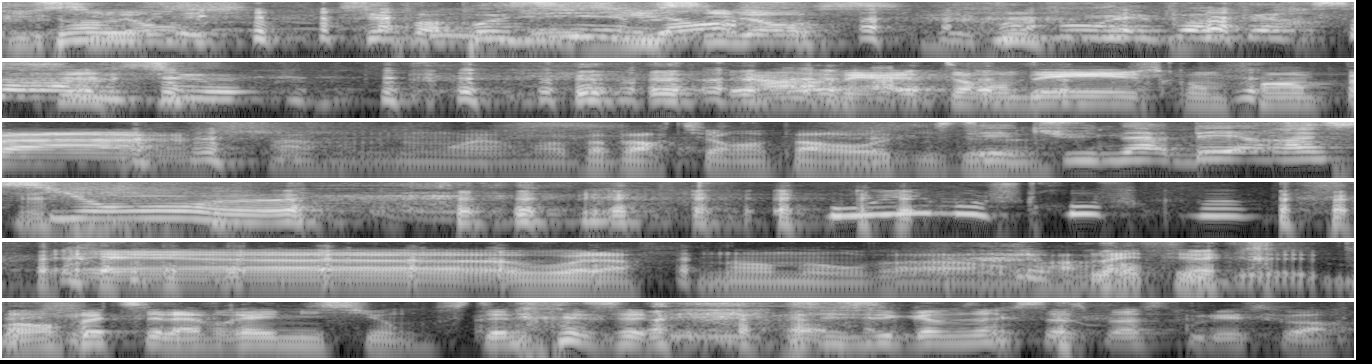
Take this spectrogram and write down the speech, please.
Du silence. c'est- pas Du possible silence. Vous pouvez pas faire ça, monsieur Non, mais attendez, je comprends pas. Ah, non, on va pas partir en parodie. de- C'est une aberration euh. Oui, moi je trouve que. Et euh, voilà. Non, mais on va, on va arrêter. de- Bon, en fait, c'est la vraie émission. C'est comme ça que ça se passe tous les soirs.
